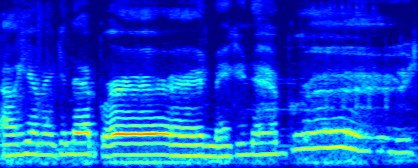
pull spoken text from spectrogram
Out here making that bread, making that bread.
